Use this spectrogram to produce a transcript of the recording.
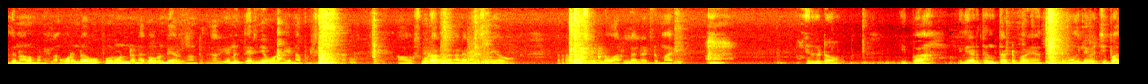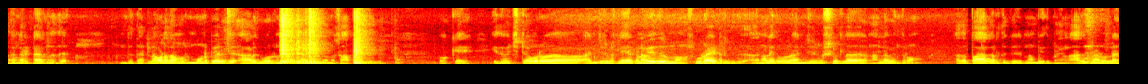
எதுனாலும் பண்ணிக்கலாம். உருண்டை உப்பு உருண்டைனாக்கா உருண்டையாக இருக்கணுன்றதுக்காக எனக்கு தெரிஞ்ச உருண்டையை நான் பிடிச்சிருக்கேன். அவன் சூடாக இருக்கிறதுனால எனக்கு சரியாக ரவுண்ட் ஷேப்பில் வரல லட்டு மாதிரி. இருக்கட்டும். இப்போ இதை எடுத்து இந்த தட்டு பாருங்க தட்டு முதல்ல வச்சு பார்த்தேன். கரெக்டாக இருந்தது. இந்த தட்டில் அவ்வளோதான் ஒரு மூணு பேருக்கு ஆளுக்கு ஒரு ஒன்று சாப்பிட்றதுக்கு. ஓகே இதை வச்சுட்டு ஒரு அஞ்சு நிமிஷத்தில் ஏற்கனவே இது சூடாகிட்டு இருக்குது. அதனால் இது ஒரு அஞ்சு நிமிஷத்தில் நல்லா வெந்துடும் அதை பார்க்குறதுக்கு நம்ம இது பண்ணிடலாம். அதுக்கு நடுவில்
